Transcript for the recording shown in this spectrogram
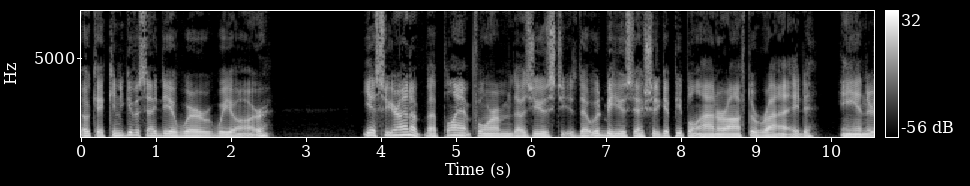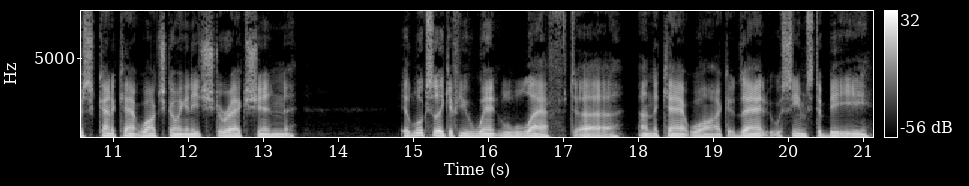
Okay, can you give us an idea where we are? Yeah, so you're on a, a platform that was used that would be used actually to get people on or off the ride and there's kind of catwalks going in each direction. It looks like if you went left uh, on the catwalk, that seems to be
